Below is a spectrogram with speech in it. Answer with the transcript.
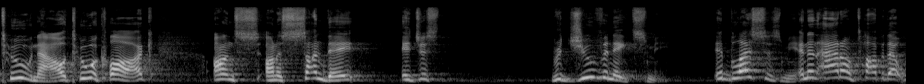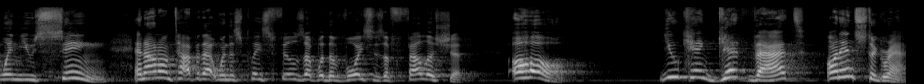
two now, two o'clock on, on a Sunday, it just rejuvenates me. It blesses me. And then add on top of that when you sing, and add on top of that when this place fills up with the voices of fellowship. Oh, you can't get that on Instagram.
